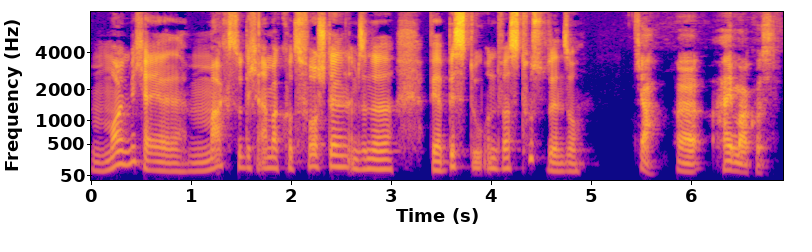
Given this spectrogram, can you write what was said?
Moin Michael, magst du dich einmal kurz vorstellen im Sinne, wer bist du und was tust du denn so? Ja, äh, hi Markus.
